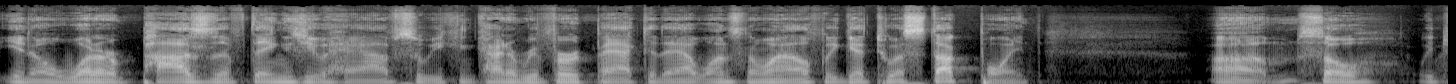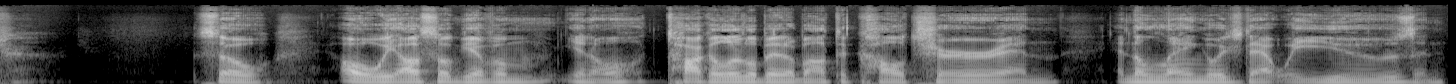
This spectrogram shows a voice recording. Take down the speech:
you know what are positive things you have, so we can kind of revert back to that once in a while if we get to a stuck point. Um, so we, so oh, we also give them you know talk a little bit about the culture and and the language that we use and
